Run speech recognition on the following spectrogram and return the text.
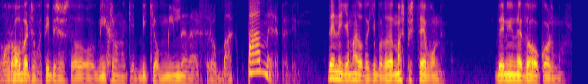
Ο Ρόμπερτς που χτύπησε στο μήχρονο και μπήκε ο Μίλνερ αριστερό μπακ. Πάμε, ρε παιδί μου. Δεν είναι γεμάτο το κήπο, δεν μας πιστεύουν. Δεν είναι εδώ ο κόσμος.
